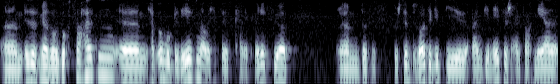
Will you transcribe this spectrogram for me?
Ähm, ist es mehr so Suchtverhalten? Ähm, ich habe irgendwo gelesen, aber ich habe da jetzt keine Quelle für dass es bestimmte Leute gibt, die rein genetisch einfach mehr,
